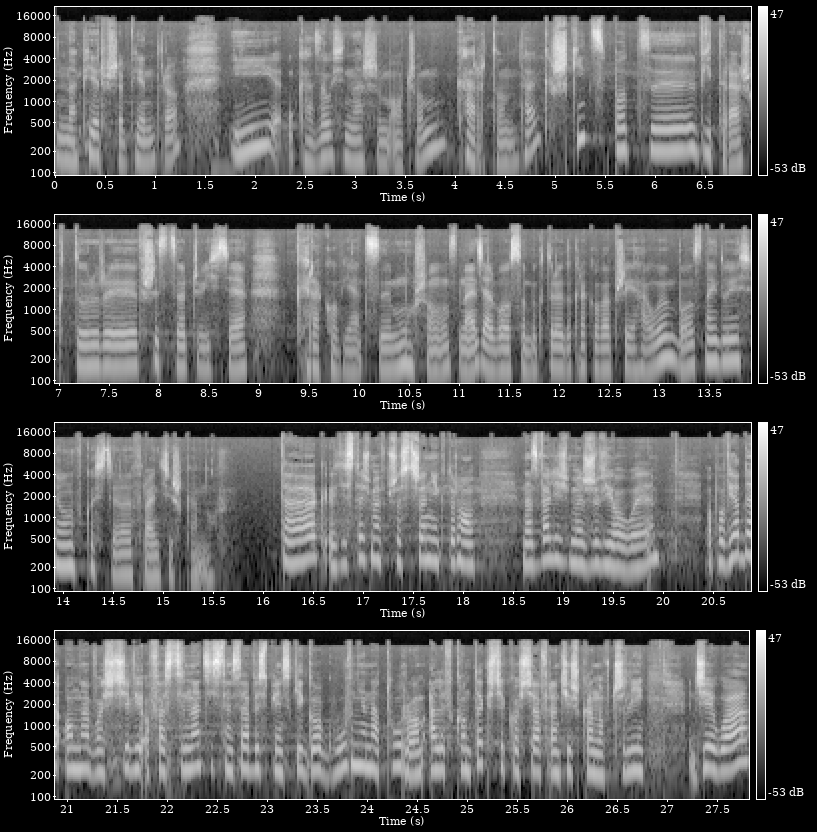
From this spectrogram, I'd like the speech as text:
Na pierwsze piętro i ukazał się naszym oczom karton, tak? Szkic pod y, witraż, który wszyscy oczywiście krakowiacy muszą znać, albo osoby, które do Krakowa przyjechały, bo znajduje się on w kościele Franciszkanów. Tak, jesteśmy w przestrzeni, którą nazwaliśmy żywioły. Opowiada ona właściwie o fascynacji Stanisława Wyspiańskiego głównie naturą, ale w kontekście kościoła franciszkanów, czyli dzieła,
